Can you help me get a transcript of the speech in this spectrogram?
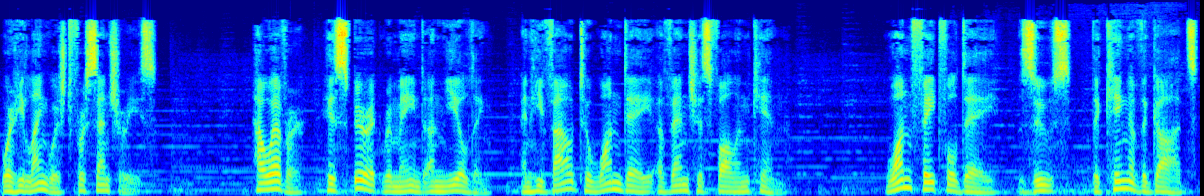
where he languished for centuries. However, his spirit remained unyielding, and he vowed to one day avenge his fallen kin. One fateful day, Zeus, the king of the gods,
